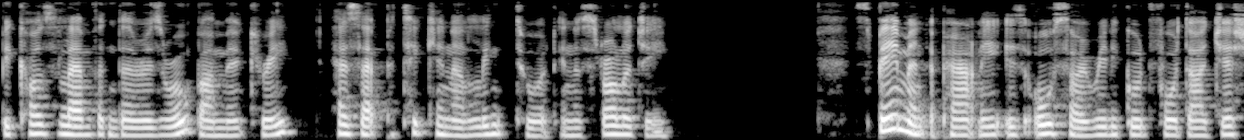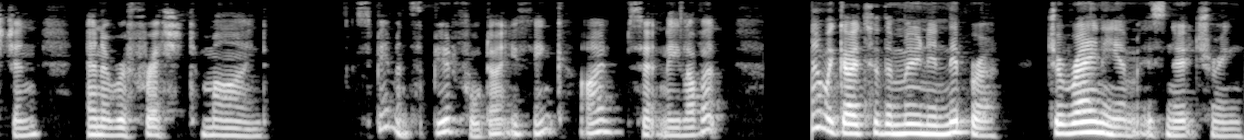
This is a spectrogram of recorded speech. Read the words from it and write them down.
because lavender is ruled by Mercury, has that particular link to it in astrology. Spearmint apparently is also really good for digestion and a refreshed mind. Spearmint's beautiful, don't you think? I certainly love it. Now we go to the moon in Libra. Geranium is nurturing.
